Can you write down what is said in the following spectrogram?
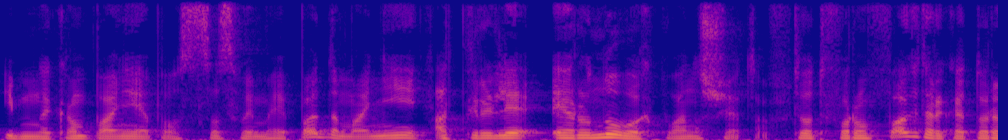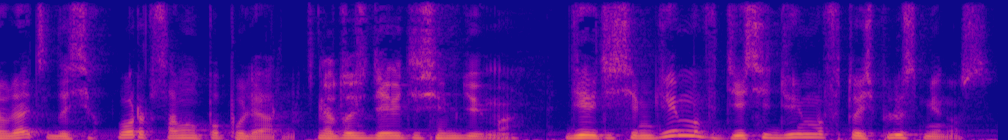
именно компания Apple со своим iPad, они открыли эру новых планшетов. Тот форм-фактор, который является до сих пор самым популярным. ну, то есть 9,7 дюйма. 9,7 дюймов, 10 дюймов, то есть плюс-минус.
